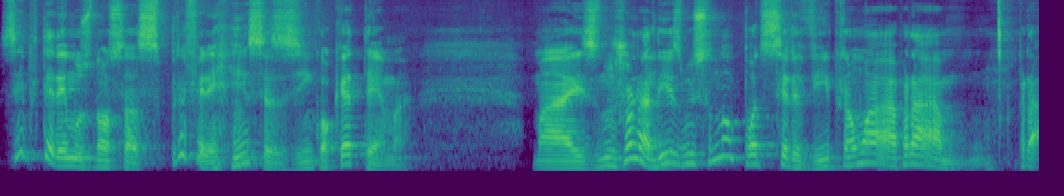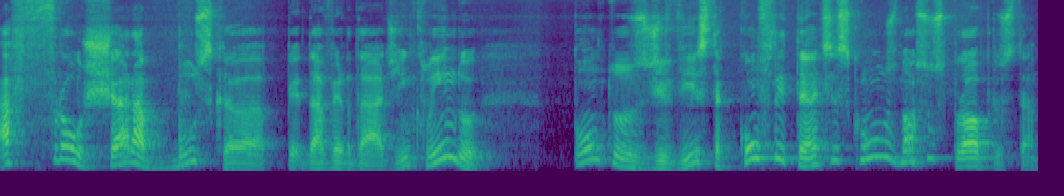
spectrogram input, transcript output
Sempre teremos nossas preferências em qualquer tema, mas no jornalismo isso não pode servir para afrouxar a busca da verdade, incluindo pontos de vista conflitantes com os nossos próprios. Tá?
